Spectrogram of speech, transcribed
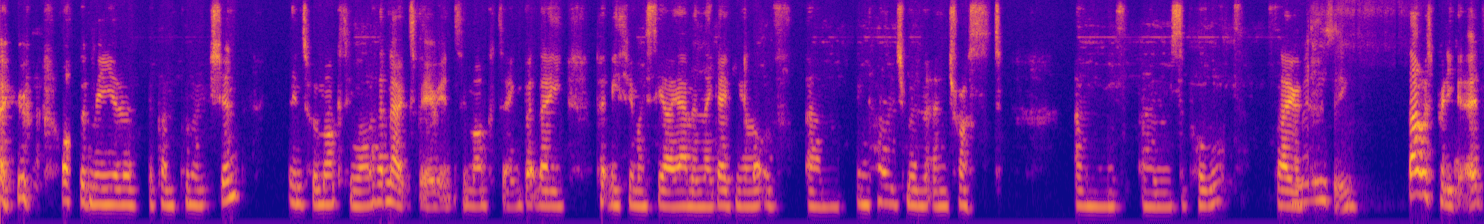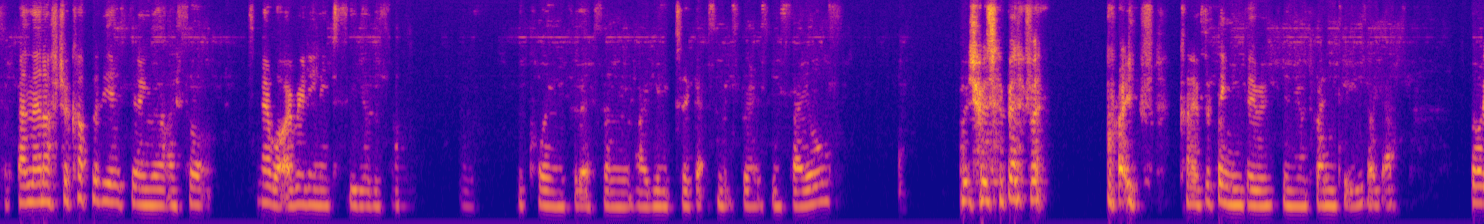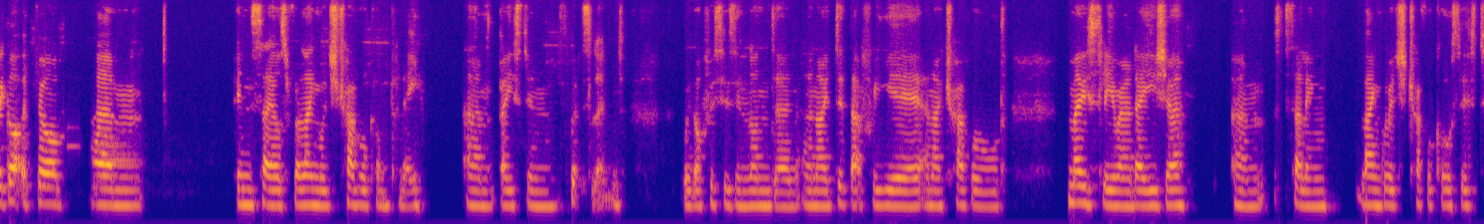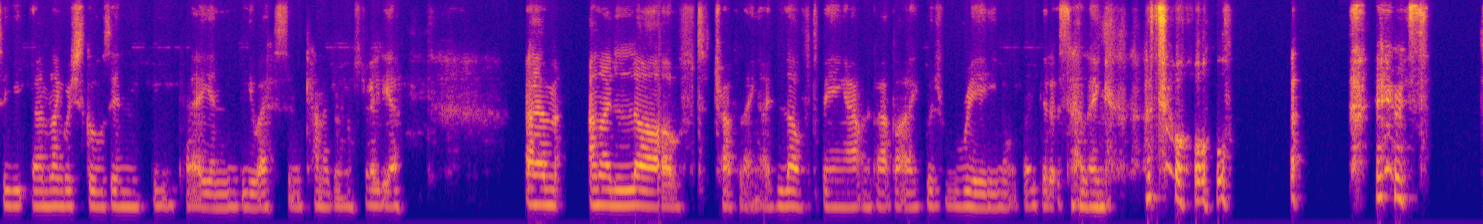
So offered me a, a promotion into a marketing role. I had no experience in marketing, but they put me through my CIM and they gave me a lot of um, encouragement and trust and um, support. So amazing. That was pretty good. And then after a couple of years doing that, I thought, you know what, I really need to see the other side of the coin for this, and I need to get some experience in sales, which was a bit of a brave kind of the thing you do in your twenties, I guess. So I got a job um, in sales for a language travel company um, based in Switzerland with offices in London. And I did that for a year and I travelled mostly around Asia, um, selling language travel courses to um, language schools in the UK and the US and Canada and Australia. Um, and I loved traveling. I loved being out and about, but I was really not very good at selling at all. it was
